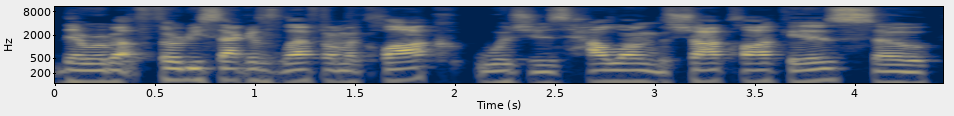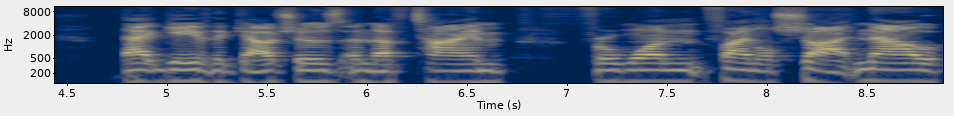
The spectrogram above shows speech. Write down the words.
there were about 30 seconds left on the clock, which is how long the shot clock is. So that gave the Gauchos enough time for one final shot. Now,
